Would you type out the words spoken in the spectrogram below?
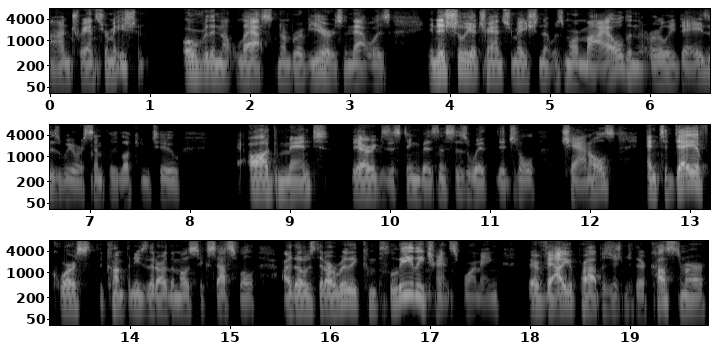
on transformation over the last number of years. And that was initially a transformation that was more mild in the early days as we were simply looking to augment their existing businesses with digital channels. And today, of course, the companies that are the most successful are those that are really completely transforming their value proposition to their customer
